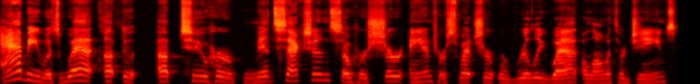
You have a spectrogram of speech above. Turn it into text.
Abby was wet up to up to her midsection, so her shirt and her sweatshirt were really wet along with her jeans,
